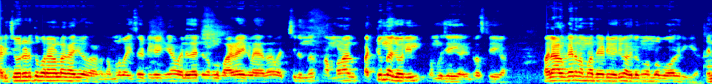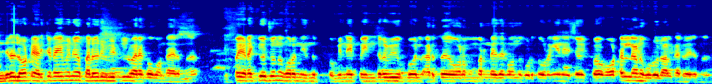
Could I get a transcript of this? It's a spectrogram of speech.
അടിച്ചവരെടുത്ത് പറയാനുള്ള കാര്യം അതാണ്. നമ്മൾ പൈസ കിട്ടി കഴിഞ്ഞാൽ വലുതായിട്ട് നമ്മൾ പഴയ കളയാതെ വച്ചിരുന്ന് നമ്മളാൽ പറ്റുന്ന ജോലിയിൽ നമ്മൾ ചെയ്യുക ഇൻട്രസ്റ്റ് ചെയ്യുക. പല ആൾക്കാരും നമ്മളെ തേടി വരും അതിലൊന്നും നമ്മൾ പോകാതിരിക്കുക. എന്റെ ഒരു ലോട്ടറി അടിച്ച ടൈമിന് പലരും വീട്ടിൽ വരക്കൊക്കെ ഉണ്ടായിരുന്നു. ഇപ്പോൾ ഇടയ്ക്ക് വെച്ചൊന്ന് കുറഞ്ഞു ഇന്ന് ഇപ്പോൾ പിന്നെ ഇപ്പോൾ ഇന്റർവ്യൂ ഇപ്പോൾ അടുത്ത് ഓണം മെമ്പറിന്റെ ഇതൊക്കെ വന്ന് കൊടുത്തു തുടങ്ങിയതിന് ശേഷം ഇപ്പോൾ ഹോട്ടലിലാണ് കൂടുതൽ ആൾക്കാർ വരുന്നത്.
